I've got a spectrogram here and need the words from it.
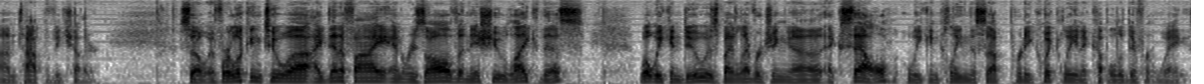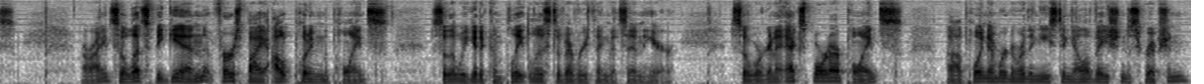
on top of each other. So if we're looking to uh, identify and resolve an issue like this, what we can do is by leveraging uh, Excel, we can clean this up pretty quickly in a couple of different ways. All right, so let's begin first by outputting the points so that we get a complete list of everything that's in here. So we're going to export our points. Uh, point number, northing, easting, elevation description.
